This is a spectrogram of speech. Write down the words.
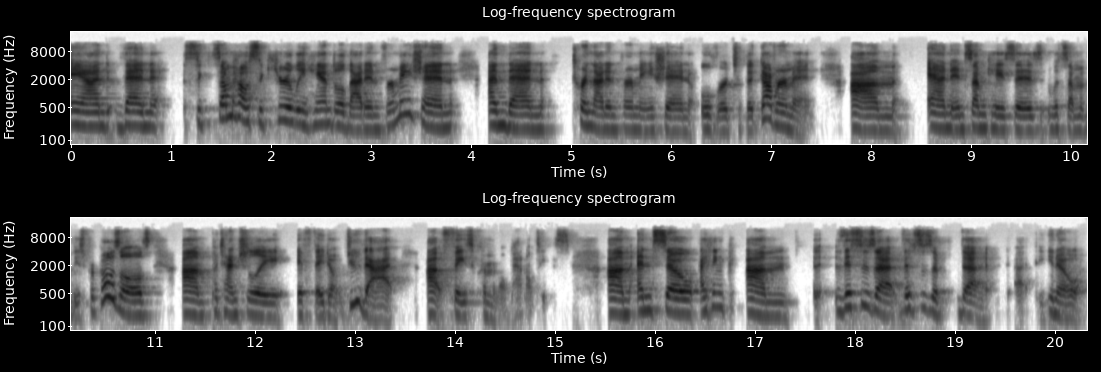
and then somehow securely handle that information and then turn that information over to the government. Um, and in some cases with some of these proposals um, potentially if they don't do that uh, face criminal penalties. Um, and so i think um, this is a this is a the uh, you know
